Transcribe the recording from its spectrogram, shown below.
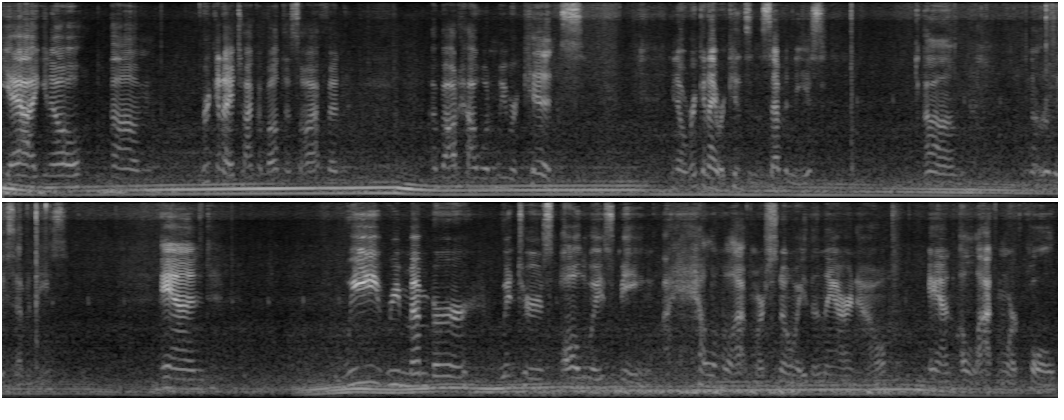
Yeah, you know, Rick and I talk about this often about how when we were kids, you know, Rick and I were kids in the 70s, um, in the early 70s, and we remember winters always being a hell of a lot more snowy than they are now and a lot more cold.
